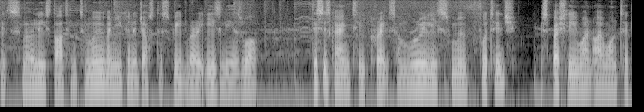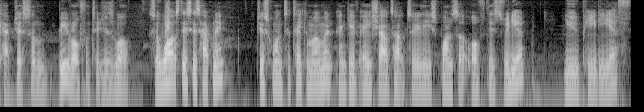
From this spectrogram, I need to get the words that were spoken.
it's slowly starting to move and you can adjust the speed very easily as well. This is going to create some really smooth footage, especially when I want to capture some b-roll footage as well. So whilst this is happening, just want to take a moment and give a shout out to the sponsor of this video, UPDF.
